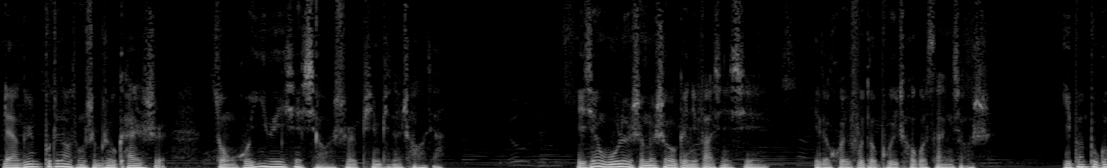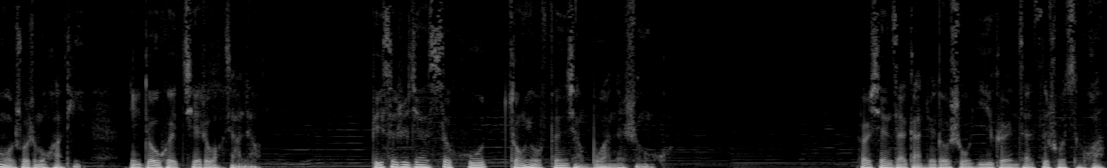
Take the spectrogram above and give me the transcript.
两个人不知道从什么时候开始，总会因为一些小事频频的吵架。以前无论什么时候给你发信息，你的回复都不会超过三个小时。一般不管我说什么话题，你都会接着往下聊。彼此之间似乎总有分享不完的生活。而现在感觉都是我一个人在自说自话。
